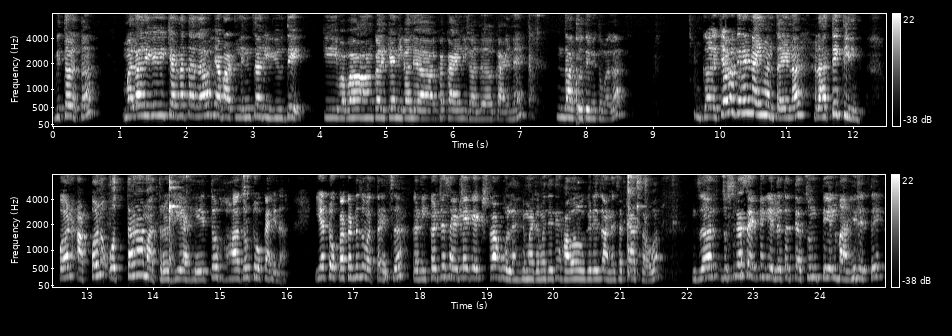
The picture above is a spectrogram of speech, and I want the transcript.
वितळतं. मला रिव्ह्यू विचारण्यात आला ह्या बाटलींचा रिव्ह्यू दे की बाबा गळक्या निघाल्या का काय निघालं काय नाही. दाखवते मी तुम्हाला. गळक्या वगैरे नाही म्हणता येणार राहते क्लीन पण आपण ओतताना मात्र जी आहे तो हा जो टोक आहे ना या टोकाकडनंच वतायचं. कारण इकडच्या साईडला एक एक्स्ट्रा होल आहे. माझ्यामध्ये ते हवा वगैरे जाण्यासाठी असावं. जर दुसऱ्या साईडने गेलं तर त्यातून तेल बाहेर येते.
